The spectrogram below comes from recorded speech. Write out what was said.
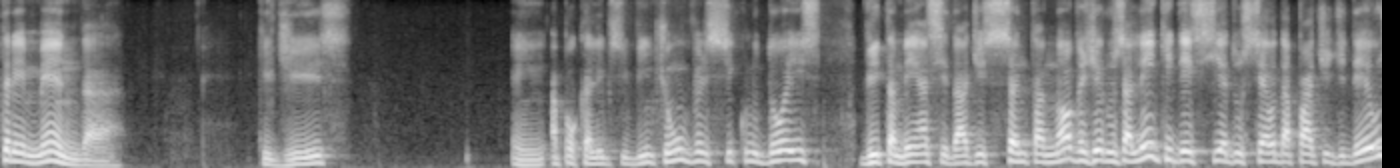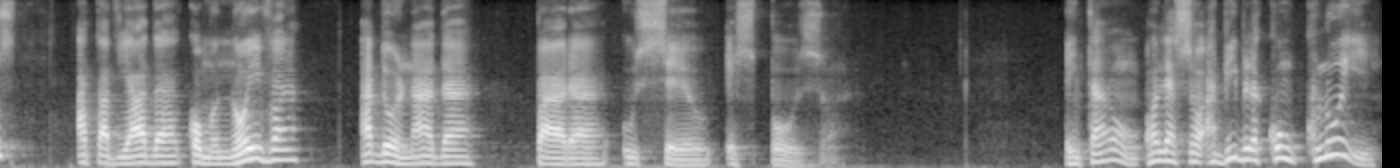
tremenda que diz em Apocalipse 21, versículo 2: Vi também a cidade santa, Nova Jerusalém, que descia do céu da parte de Deus, ataviada como noiva, adornada para o seu esposo. Então, olha só, a Bíblia conclui,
